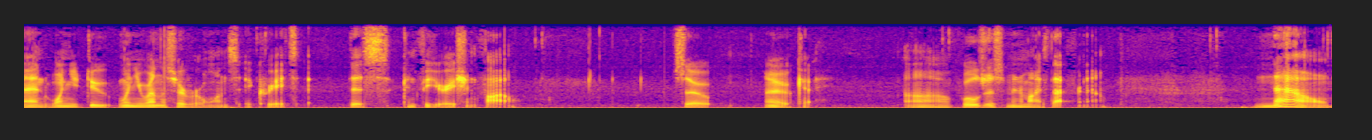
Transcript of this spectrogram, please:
And when you do when you run the server once it creates this configuration file. So Okay. Uh, we'll just minimize that for now. Now,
